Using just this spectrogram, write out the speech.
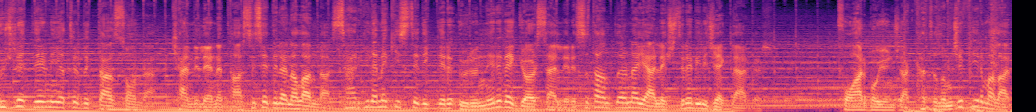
ücretlerini yatırdıktan sonra kendilerine tahsis edilen alanda sergilemek istedikleri ürünleri ve görselleri standlarına yerleştirebileceklerdir. Fuar boyunca katılımcı firmalar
